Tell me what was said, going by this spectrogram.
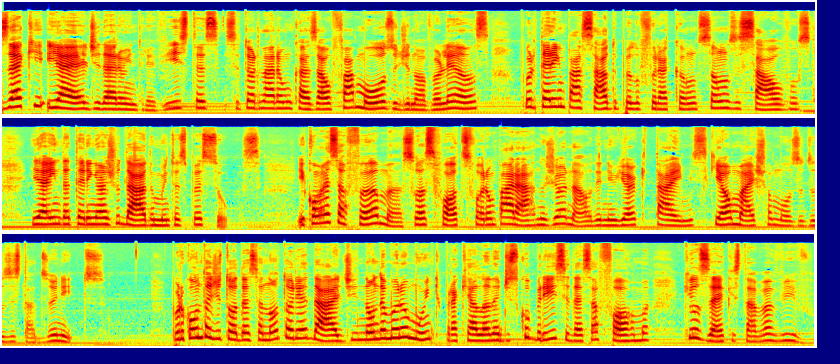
Zack e a Ed deram entrevistas, se tornaram um casal famoso de Nova Orleans por terem passado pelo furacão sãos e salvos e ainda terem ajudado muitas pessoas. E com essa fama, suas fotos foram parar no jornal The New York Times, que é o mais famoso dos Estados Unidos. Por conta de toda essa notoriedade, não demorou muito para que a Lana descobrisse dessa forma que o Zack estava vivo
